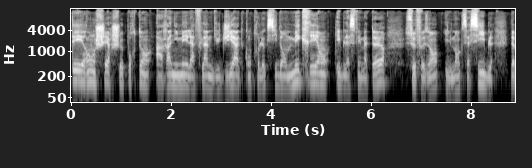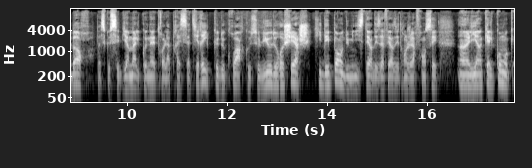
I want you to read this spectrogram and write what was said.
Téhéran cherche pourtant à ranimer la flamme du djihad contre l'Occident mécréant et blasphémateur. Ce faisant, il manque sa cible. D'abord parce que c'est bien mal connaître la presse satirique que de croire que ce lieu de recherche qui dépend du ministère des Affaires étrangères français a un lien quelconque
